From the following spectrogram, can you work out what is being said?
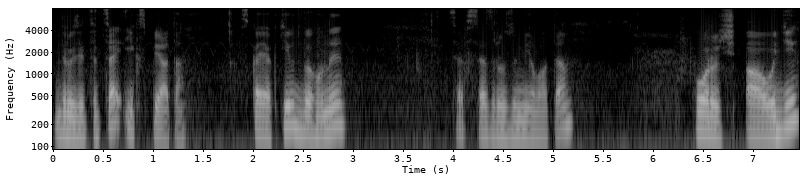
Друзі, це це X5. Skyactiv, двигуни. Це все зрозуміло, так? Поруч Audi.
